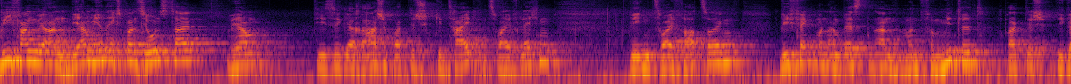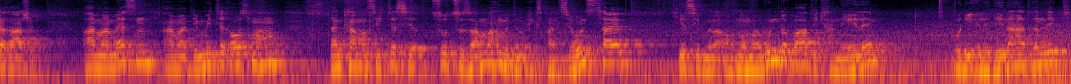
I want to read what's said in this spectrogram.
Wie fangen wir an? Wir haben hier einen Expansionsteil. Wir haben diese Garage praktisch geteilt in zwei Flächen wegen zwei Fahrzeugen. Wie fängt man am besten an? Man vermittelt praktisch die Garage. Einmal messen, einmal die Mitte rausmachen. Dann kann man sich das hier so zusammen machen mit dem Expansionsteil. Hier sieht man auch nochmal wunderbar die Kanäle, wo die LED nachher drin liegt.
